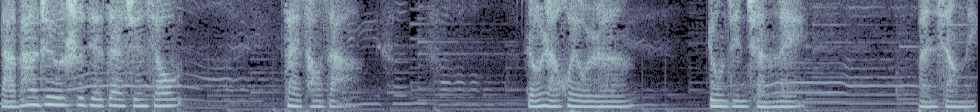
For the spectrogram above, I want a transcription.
哪怕这个世界再喧嚣、再嘈杂，仍然会有人。用尽全力奔向你。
